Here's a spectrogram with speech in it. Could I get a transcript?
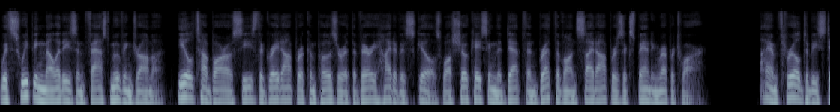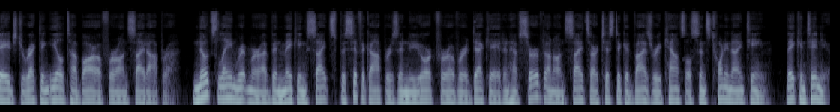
With sweeping melodies and fast moving drama, Il Tabarro sees the great opera composer at the very height of his skills while showcasing the depth and breadth of on site opera's expanding repertoire. I am thrilled to be stage directing Il Tabarro for On Site Opera. Notes Lane Rittmer I've been making site specific operas in New York for over a decade and have served on On Site's Artistic Advisory Council since 2019. They continue.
